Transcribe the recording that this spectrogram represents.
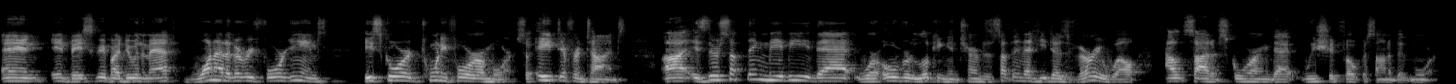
And and basically by doing the math, one out of every four games, he scored 24 or more. So eight different times. Uh, is there something maybe that we're overlooking in terms of something that he does very well outside of scoring that we should focus on a bit more?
